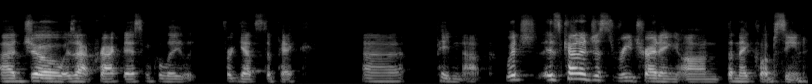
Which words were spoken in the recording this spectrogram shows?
uh, Joe is at practice and completely forgets to pick uh, Peyton up, which is kind of just retreading on the nightclub scene.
